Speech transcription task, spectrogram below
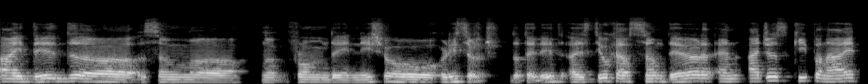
I did uh, some uh, from the initial research that I did, I still have some there, and I just keep an eye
